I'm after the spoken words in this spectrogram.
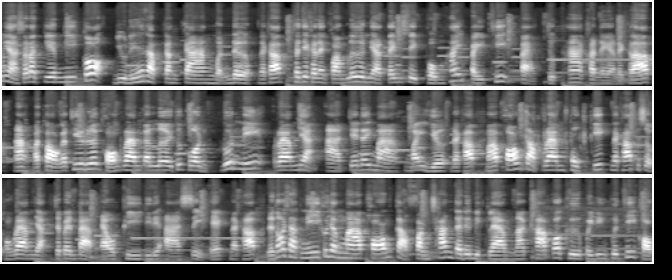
เนี่ยสำหรับเกมนี้ก็อยู่ในระดับกลางๆ เหมือนเดิมนะครับถ้าที่คะแนนความลื่นเนี่ยเต็ม 10 ผมให้ไปที่ 8.5 คะแนนเลยครับอะมาต่อกันที่เรื่องของแรมกันเลยทุกคน รุ่นนี้แรมเนี่ยอาจจะได้มาไม่เยอะนะครับมาพร้อมกับแรม6กิกนะครับในส่วนของแรมเนี่ยจะเป็นแบบ LPDDR4X นะครับและนอกจากนี้ก็ยังมาพร้อมกับฟังก์ชัน Dynamic RAM นะครับ ก็คือไปดึงพื้นที่ของ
